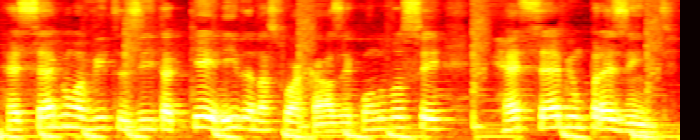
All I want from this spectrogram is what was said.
recebe uma visita querida na sua casa, é quando você recebe um presente.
